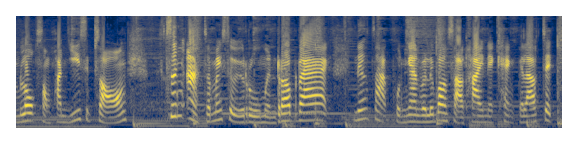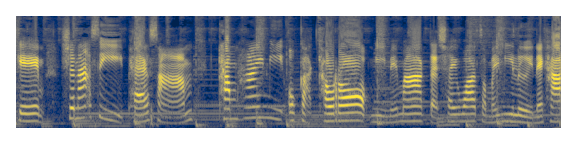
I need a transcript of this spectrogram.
มป์โลก 2022 ซึ่งอาจจะไม่สวยหรูเหมือนรอบแรก เนื่องจากผลงานวอลเลย์บอลสาวไทยเนี่ยแข่งไปแล้ว 7 เกม ชนะ 4 แพ้ 3ทำให้มีโอกาสเข้ารอบมีไม่มาก แต่ใช่ว่าจะไม่มีเลยนะคะ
